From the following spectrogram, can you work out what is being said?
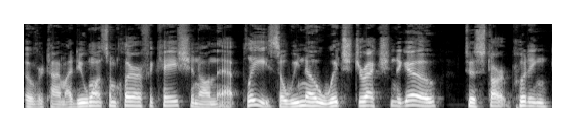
over time? I do want some clarification on that, please, so we know which direction to go to start putting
